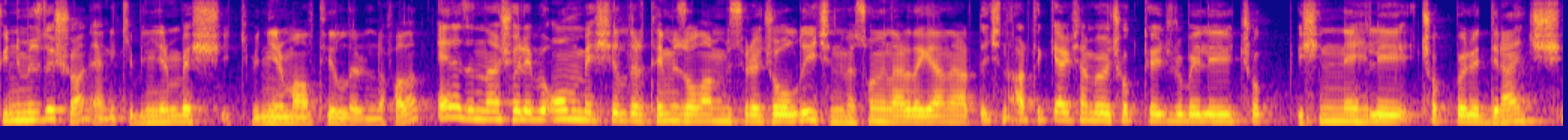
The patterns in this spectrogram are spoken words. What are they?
günümüzde şu an yani 2025-2026 yıllarında falan en azından şöyle bir 15 yıldır temiz olan bir süreç olduğu için ve son yıllarda gelenler arttığı için artık gerçekten böyle çok tecrübeli, çok işin ehli, çok böyle direnç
